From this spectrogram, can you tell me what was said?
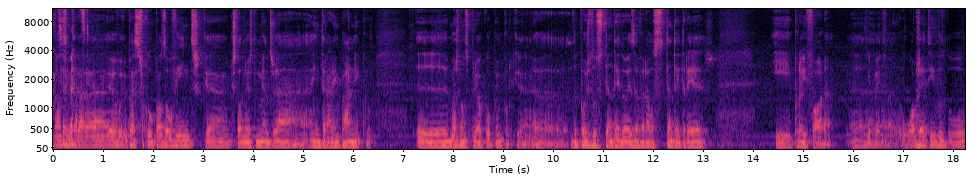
Vamos encarar. A, eu, eu, peço desculpa aos ouvintes que, que, estão neste momento já a entrar em pânico, uh, mas não se preocupem, porque uh, depois do 72 haverá o 73 e por aí fora. E por aí fora. O objetivo do,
